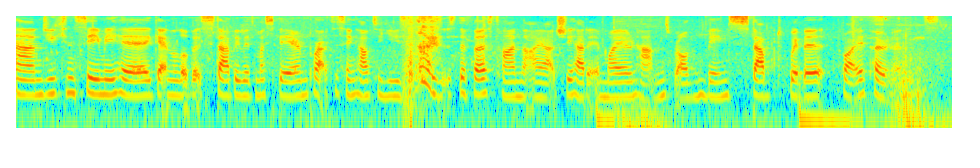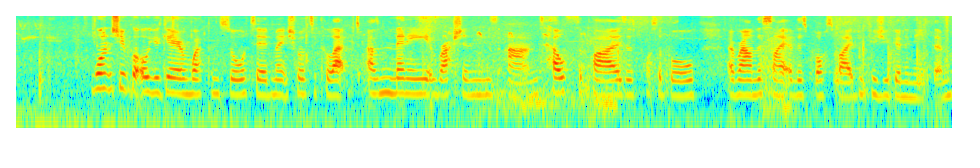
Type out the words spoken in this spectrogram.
and you can see me here getting a little bit stabby with my spear and practicing how to use it because it's the first time that I actually had it in my own hands rather than being stabbed with it by opponents. Once you've got all your gear and weapons sorted, make sure to collect as many rations and health supplies as possible around the site of this boss fight because you're going to need them.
